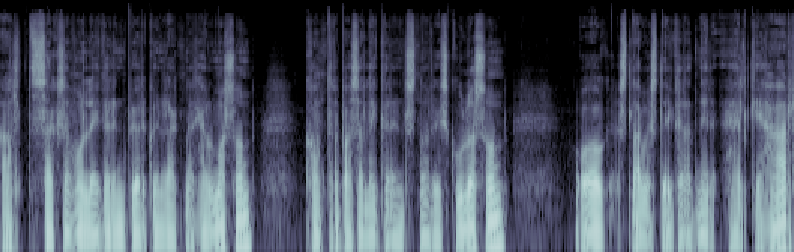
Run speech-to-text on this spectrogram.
allt saxafónleikarin Björgvin Ragnar Hjálmarsson, kontrabassarleikarin Snorri Skúlason og sláistleikararnir Helgi Har,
